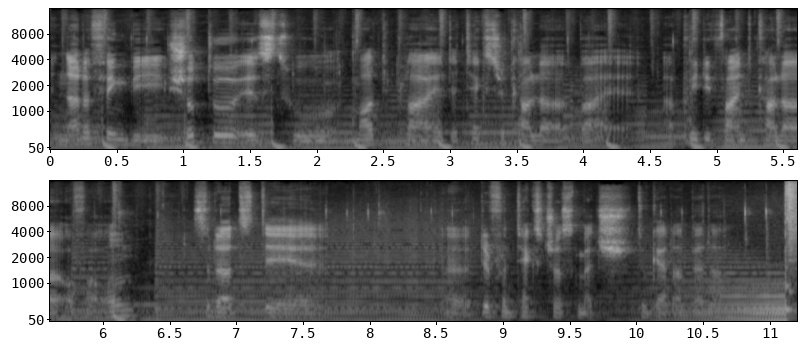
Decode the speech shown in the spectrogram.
Another thing we should do is to multiply the texture color by a predefined color of our own so that the uh, different textures match together better.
